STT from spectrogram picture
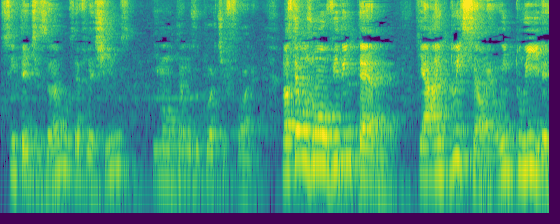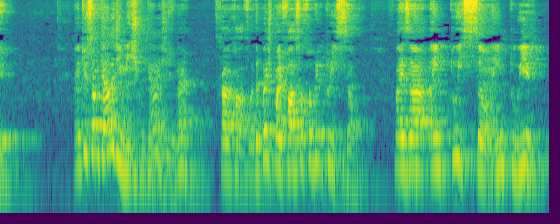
sintetizamos, refletimos e montamos o portfólio. Nós temos um ouvido interno. que é a intuição, né? o intuir. A intuição não tem nada de místico, não tem nada de. Né? Depois a gente pode falar só sobre intuição. Mas a, a intuição, né? intuir,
